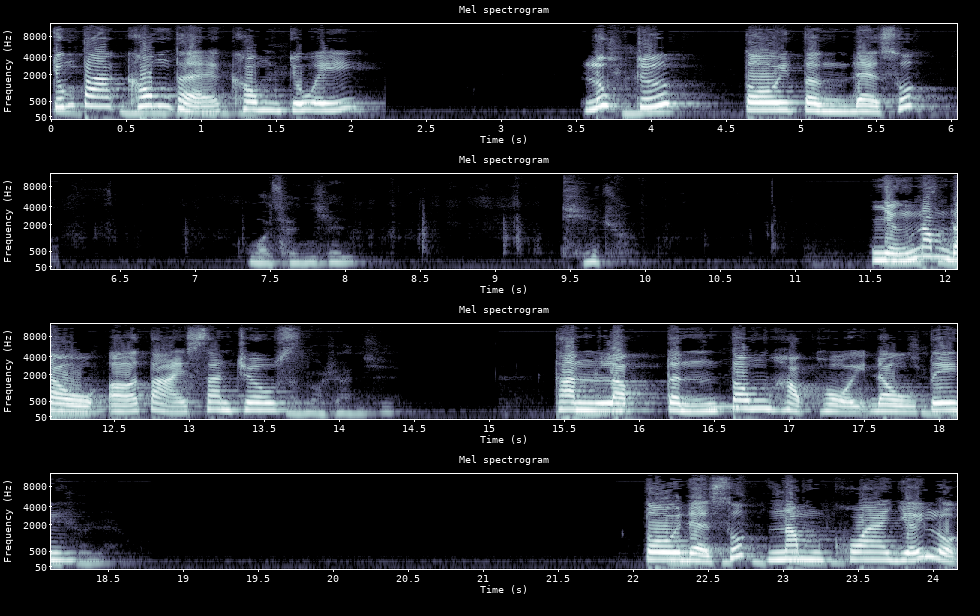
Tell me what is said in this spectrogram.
Chúng ta không thể không chú ý. Lúc trước, tôi từng đề xuất. Những năm đầu ở tại San Jose, thành lập tịnh tông học hội đầu tiên. Tôi đề xuất năm khoa giới luật.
